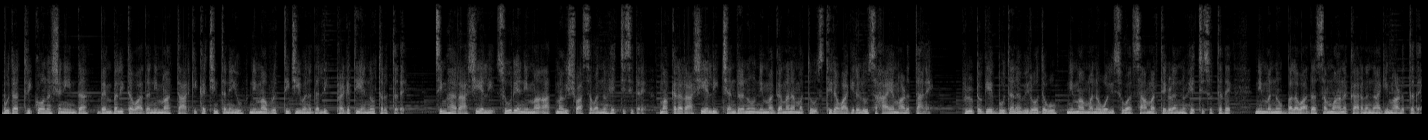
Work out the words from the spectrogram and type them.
ಬುಧ ತ್ರಿಕೋನ ಶನಿಯಿಂದ ಬೆಂಬಲಿತವಾದ ನಿಮ್ಮ ತಾರ್ಕಿಕ ಚಿಂತನೆಯು ನಿಮ್ಮ ವೃತ್ತಿ ಜೀವನದಲ್ಲಿ ಪ್ರಗತಿಯನ್ನು ತರುತ್ತದೆ. ಸಿಂಹ ರಾಶಿಯಲ್ಲಿ ಸೂರ್ಯ ನಿಮ್ಮ ಆತ್ಮವಿಶ್ವಾಸವನ್ನು ಹೆಚ್ಚಿಸಿದರೆ, ಮಕರ ರಾಶಿಯಲ್ಲಿ ಚಂದ್ರನು ನಿಮ್ಮ ಗಮನ ಮತ್ತು ಸ್ಥಿರವಾಗಿರಲು ಸಹಾಯ ಮಾಡುತ್ತಾನೆ. ಪ್ಲೂಟೋಗೆ ಬುಧನ ವಿರೋಧವು ನಿಮ್ಮ ಮನವೊಲಿಸುವ ಸಾಮರ್ಥ್ಯಗಳನ್ನು ಹೆಚ್ಚಿಸುತ್ತದೆ, ನಿಮ್ಮನ್ನು ಬಲವಾದ ಸಂವಹನಕಾರನನ್ನಾಗಿ ಮಾಡುತ್ತದೆ.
